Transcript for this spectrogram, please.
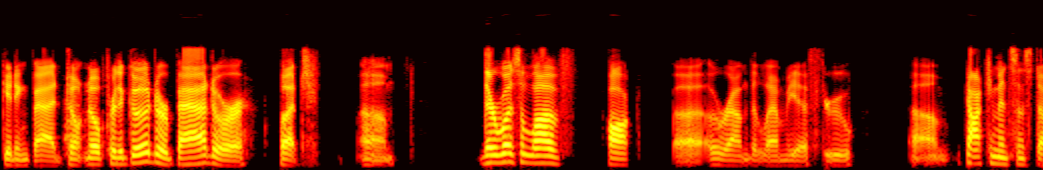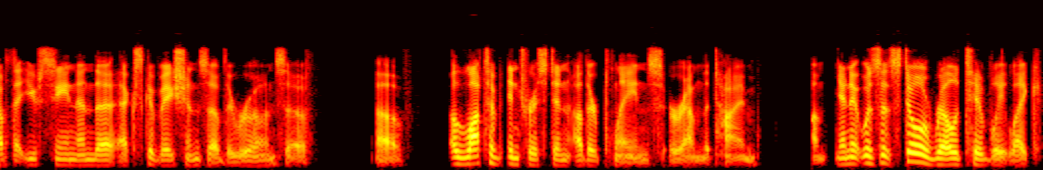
getting bad. Don't know for the good or bad or but um there was a lot of talk uh, around the lamia through um, documents and stuff that you've seen in the excavations of the ruins of of a lot of interest in other planes around the time, um, and it was a, still a relatively like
